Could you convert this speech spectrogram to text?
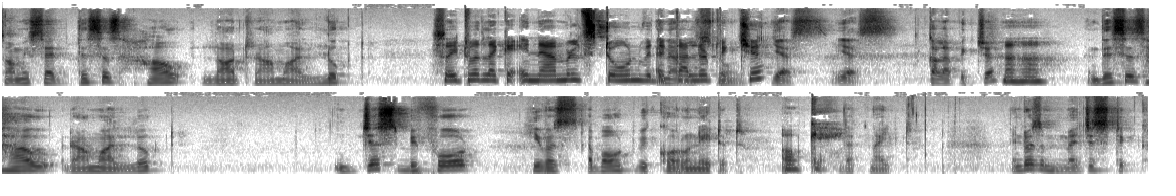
Swami said, This is how Lord Rama looked. So it was like an enameled stone with a color stone. picture? Yes, yes. Color picture. Uh-huh. This is how Rama looked just before he was about to be coronated Okay. that night. It was a majestic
